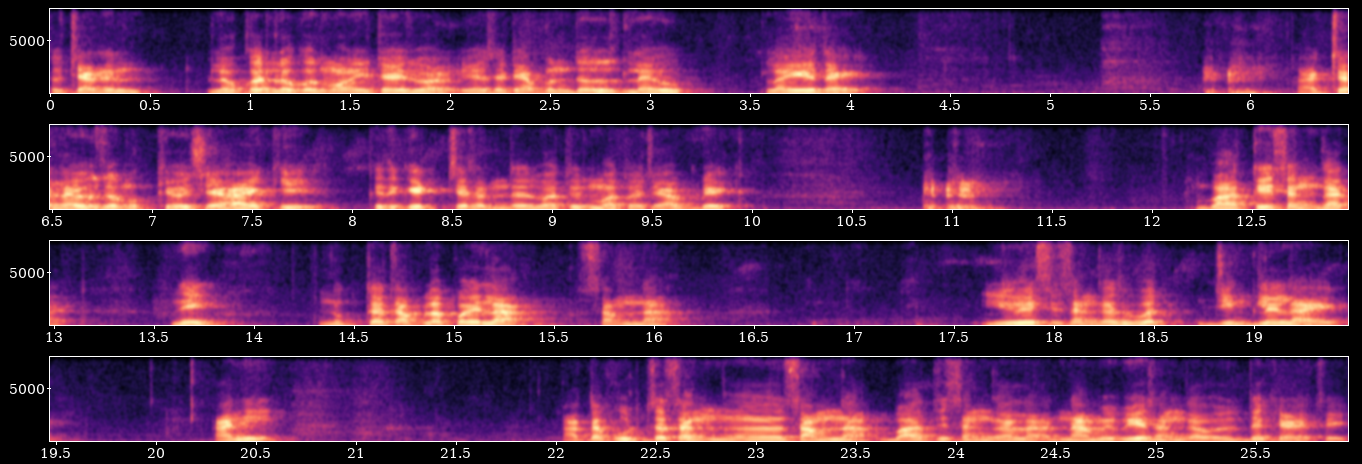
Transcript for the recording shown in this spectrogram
तर चॅनल लवकर लवकर मॉनिटाईज व्हावं. यासाठी आपण दररोज लाईव्हला येत आहे. आजच्या लाईव्हचा मुख्य विषय हा आहे की क्रिकेटच्या संदर्भातील महत्त्वाचे अपडेट भारतीय संघातने नुकताच आपला पहिला सामना यू एस ए संघासोबत जिंकलेला आहे. आणि आता पुढचा संघ सामना भारतीय संघाला नामिबिया संघाविरुद्ध खेळायचा आहे.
